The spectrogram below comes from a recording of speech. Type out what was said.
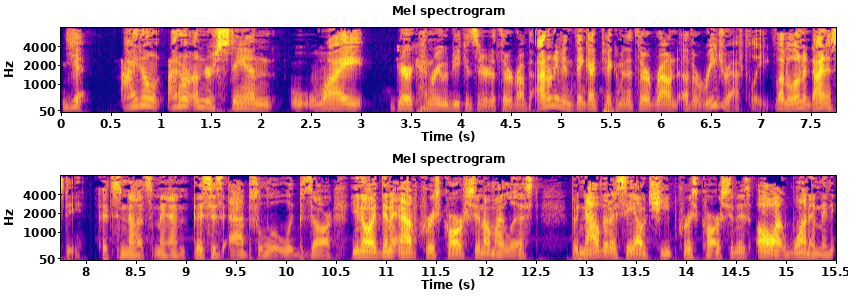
Yeah. I don't, I don't understand why Derrick Henry would be considered a third round. I don't even think I'd pick him in the third round of a redraft league, let alone a dynasty. It's nuts, man. This is absolutely bizarre. You know, I didn't have Chris Carson on my list, but now that I see how cheap Chris Carson is, oh, I want him in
